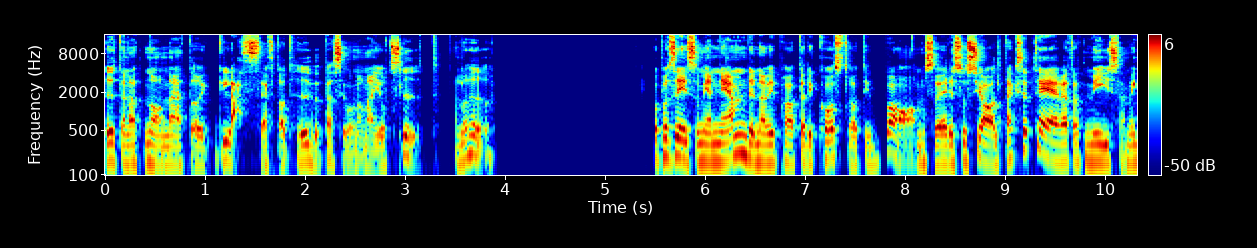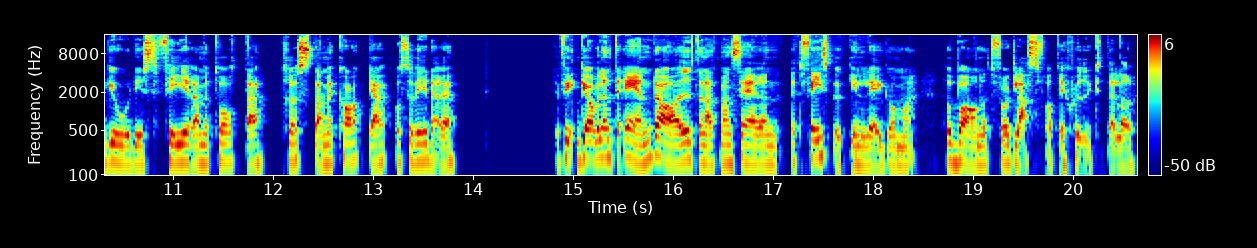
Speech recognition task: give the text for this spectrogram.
utan att någon äter glass efter att huvudpersonerna gjort slut, eller hur? Och precis som jag nämnde när vi pratade kostråd till barn så är det socialt accepterat att mysa med godis, fira med tårta, trösta med kaka och så vidare. Det går väl inte en dag utan att man ser en, ett Facebook-inlägg om hur barnet får glass för att det är sjukt eller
